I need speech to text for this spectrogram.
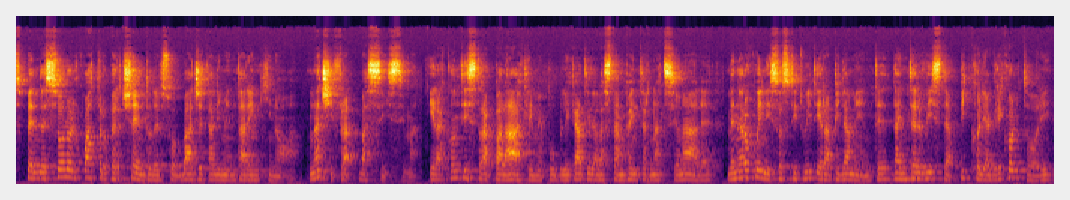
spende solo il 4% del suo budget alimentare in quinoa, una cifra bassissima. I racconti strappalacrime pubblicati dalla stampa internazionale vennero quindi sostituiti rapidamente da interviste a piccoli agricoltori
